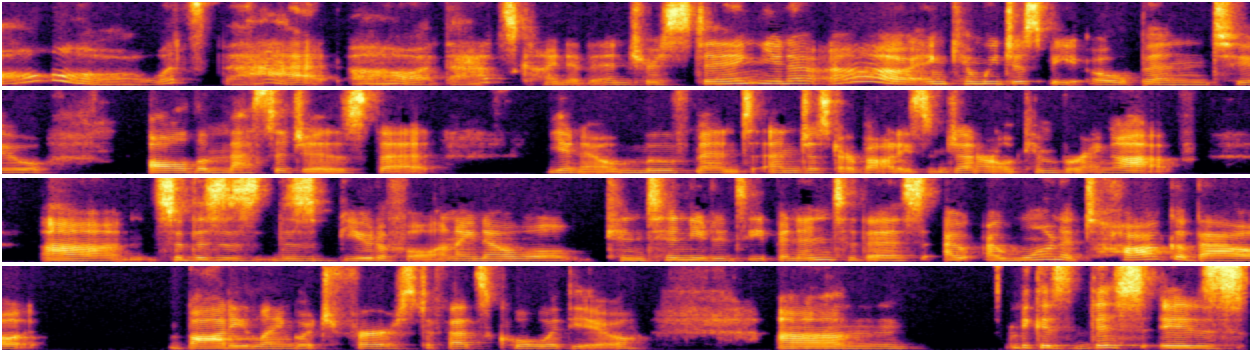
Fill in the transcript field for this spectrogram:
oh what's that? Oh that's kind of interesting you know? Oh and can we just be open to all the messages that you know movement and just our bodies in general can bring up? Um so this is this is beautiful and i know we'll continue to deepen into this. I, I want to talk about body language first, if that's cool with you. Um, because this is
